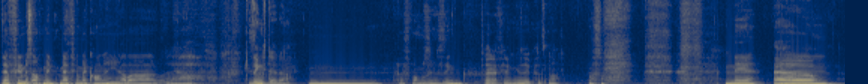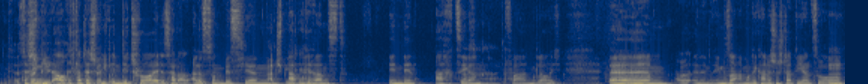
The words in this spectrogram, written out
der Film ist auch mit Matthew McConaughey, aber Singt der da? was, warum sie singen? Weil er viele Musicals macht. Nee. Ähm, das Spring- spielt auch, ich glaube, das spielt in Detroit, ist halt alles so ein bisschen spielt der? abgeranzt. In den 80ern vor allem, glaube ich. Ähm, in, in so einer amerikanischen Stadt, die halt so Mhm.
